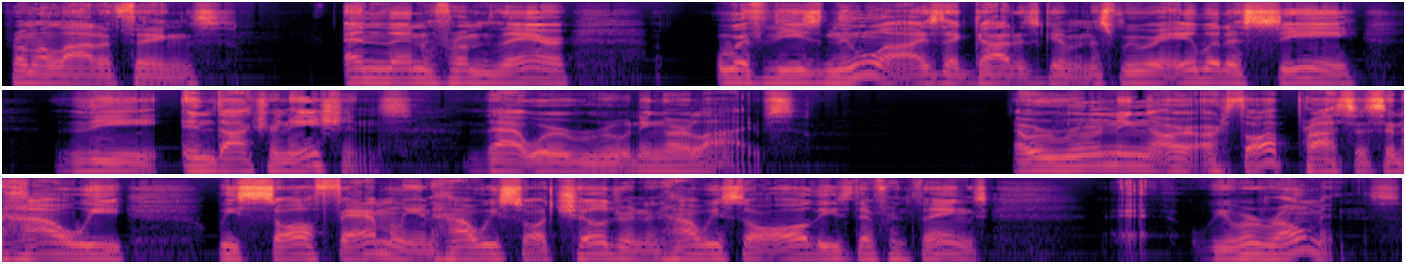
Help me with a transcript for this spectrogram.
from a lot of things. And then from there, with these new eyes that God has given us, we were able to see the indoctrinations that were ruining our lives, that were ruining our, our thought process and how we we saw family and how we saw children and how we saw all these different things. We were Romans.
